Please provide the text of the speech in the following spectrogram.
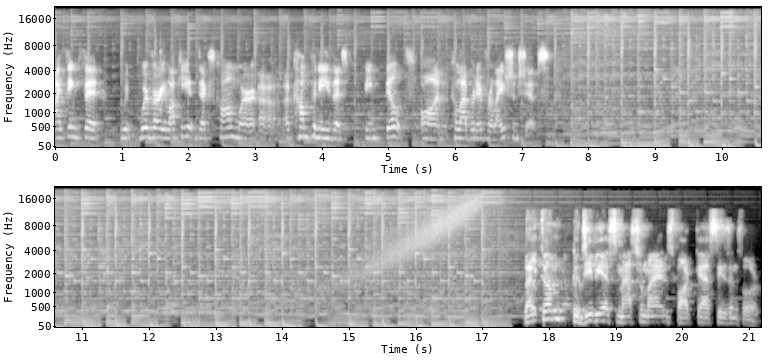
I think that we're very lucky at Dexcom. We're a, a company that's been built on collaborative relationships. Welcome to GBS Masterminds Podcast Season 4.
